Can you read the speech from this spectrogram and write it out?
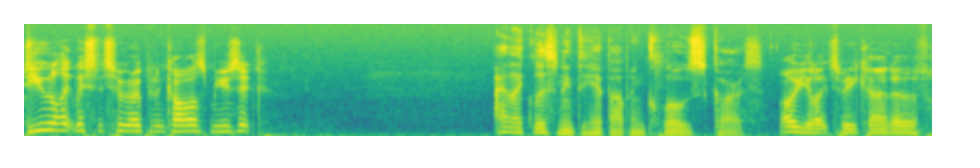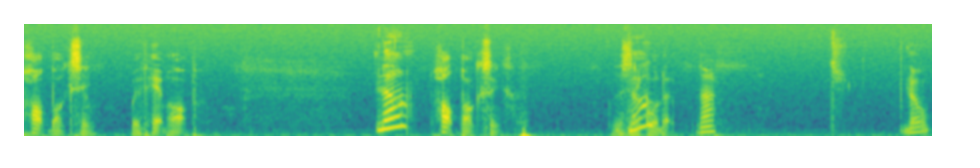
Do you like listening to open cars music? I like listening to hip hop in closed cars. Oh, you like to be kind of hotboxing with hip hop. No, Hotboxing, as they No. call it. No? nope.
